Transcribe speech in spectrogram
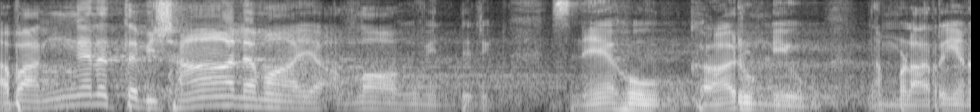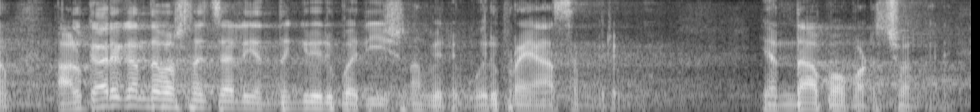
അപ്പോൾ അങ്ങനത്തെ വിശാലമായ അള്ളാഹുവിന്റെ സ്നേഹവും കാരുണ്യവും നമ്മൾ അറിയണം. ആൾക്കാർക്ക് എന്താ പ്രശ്നം വെച്ചാൽ എന്തെങ്കിലും ഒരു പരീക്ഷണം വരും ഒരു പ്രയാസം വരും. എന്താ അപ്പോൾ പഠിച്ചോ അങ്ങനെ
